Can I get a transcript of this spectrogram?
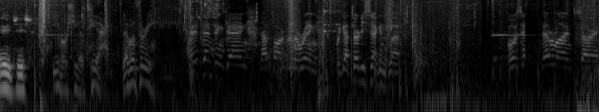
يجيش Evo shield here. Level 3. Pay attention, gang. Not far from the ring. We got 30 seconds left. What was it? Never mind. Sorry.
